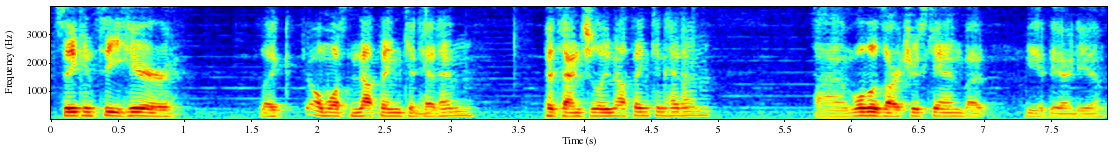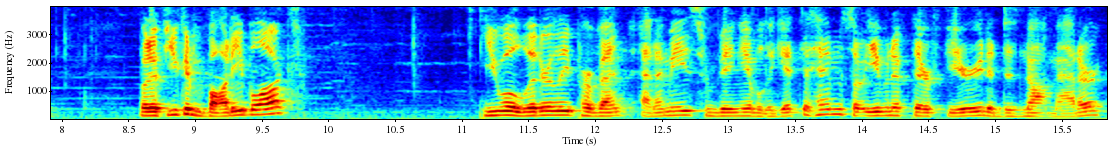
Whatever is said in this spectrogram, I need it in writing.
So you can see here, like almost nothing can hit him. Potentially nothing can hit him. Um, well, those archers can, but you get the idea. But if you can body block, you will literally prevent enemies from being able to get to him. So even if they're furied, it does not matter.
